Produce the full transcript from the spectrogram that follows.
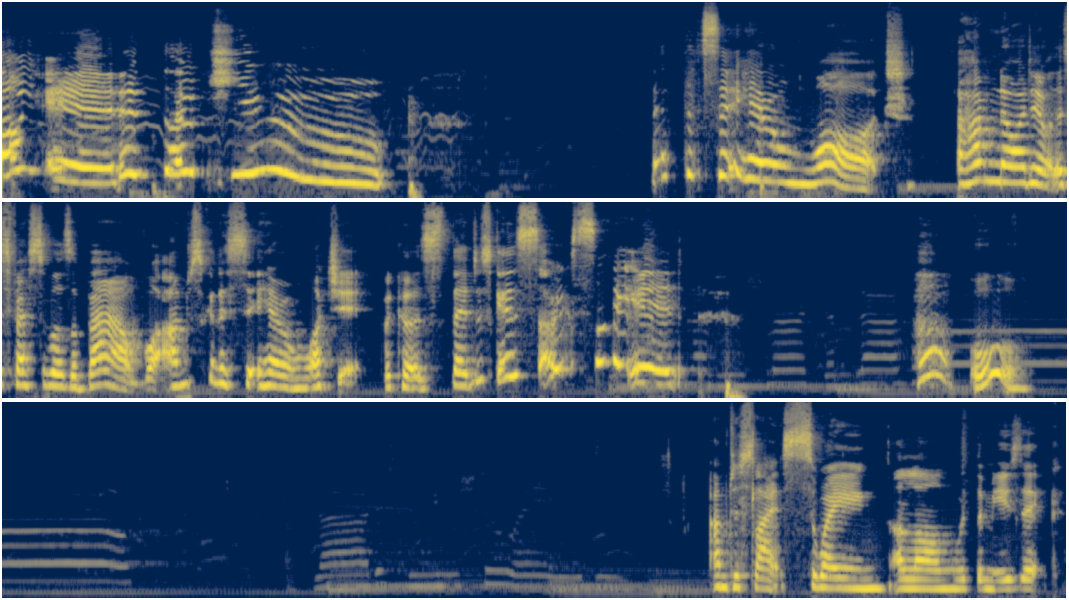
Excited! It's so cute! Let's just sit here and watch. I have no idea what this festival is about, but I'm just going to sit here and watch it because they're just getting so excited. oh. I'm just like swaying along with the music.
